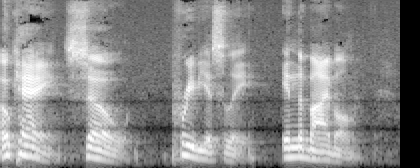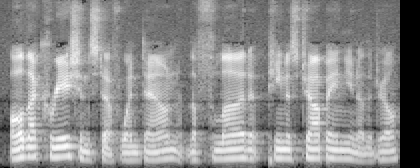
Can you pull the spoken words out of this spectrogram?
Okay, so previously in the Bible, all that creation stuff went down. The flood, penis chopping, you know the drill.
